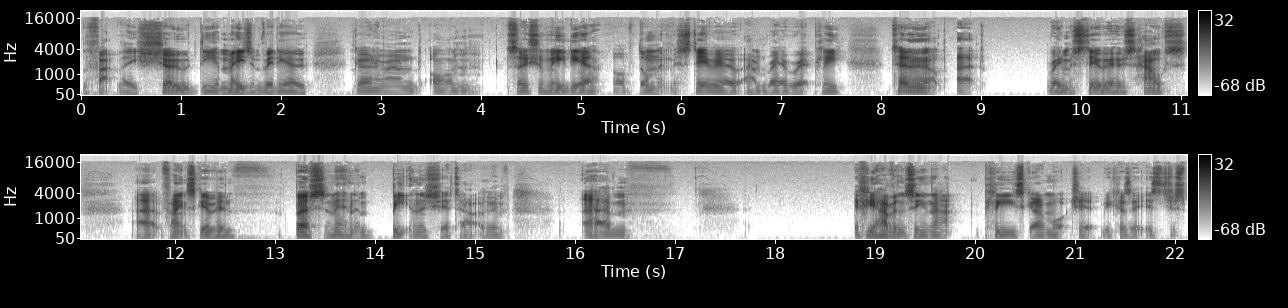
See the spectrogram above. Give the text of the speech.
the fact they showed the amazing video going around on social media of Dominik Mysterio and Rhea Ripley turning up at Rey Mysterio's house at Thanksgiving, bursting in and beating the shit out of him. Um, if you haven't seen that, please go and watch it because it is just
